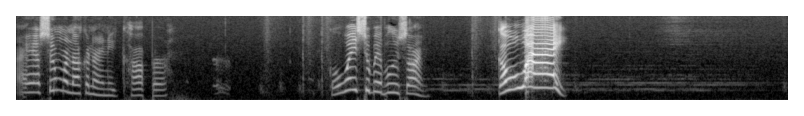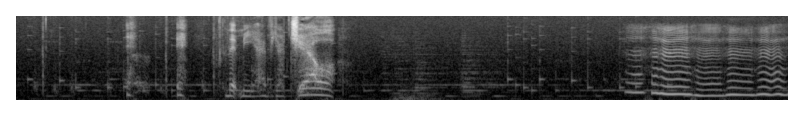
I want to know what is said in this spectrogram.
I assume we're not gonna need copper. Go away, stupid blue slime. Go away! Let me have your gel. oh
